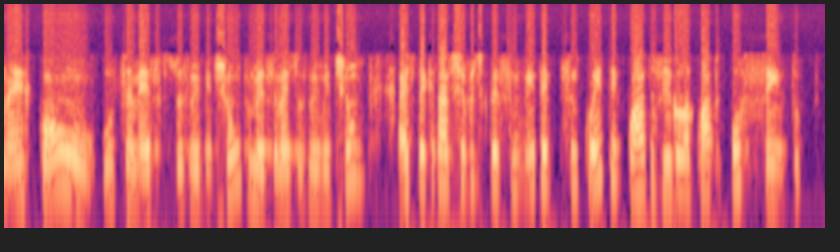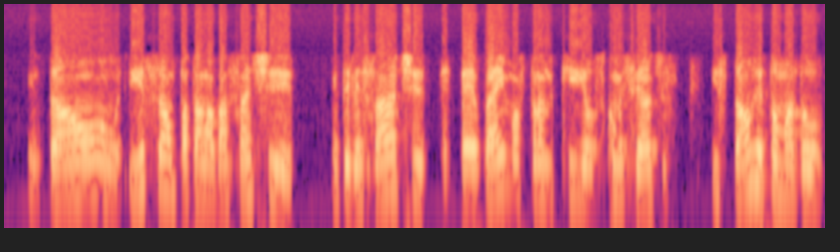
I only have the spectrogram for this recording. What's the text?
né, com o semestre de 2021, primeiro semestre de 2021, a expectativa de crescimento é de 54,4%. Então, isso é um patamar bastante interessante, é, vai mostrando que os comerciantes estão retomando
